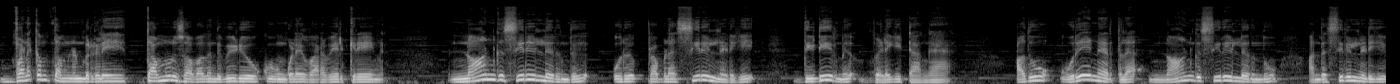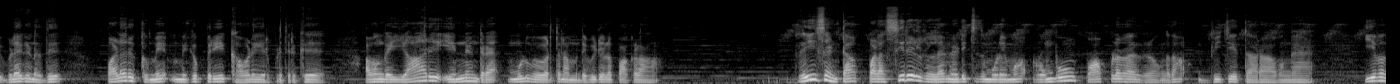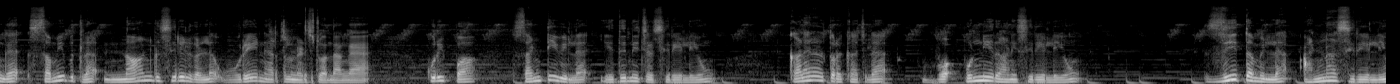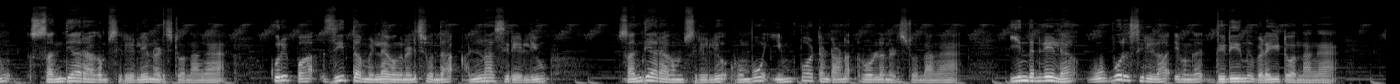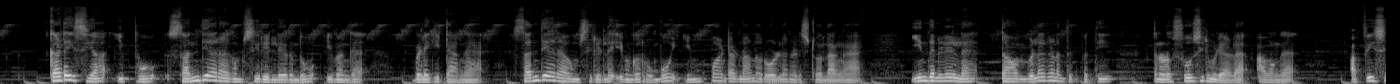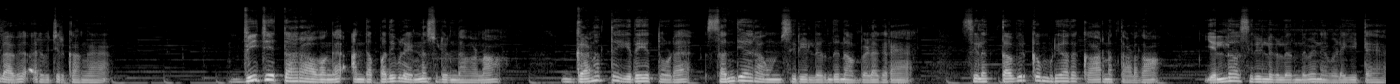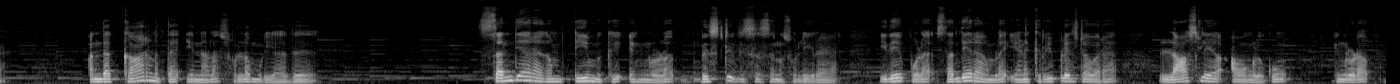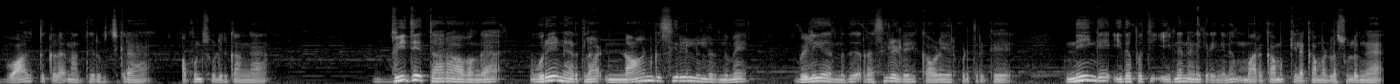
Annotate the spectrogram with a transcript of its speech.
வணக்கம் தமிழ் நண்பர்களே தமிழ் சபாக இந்த வீடியோவுக்கு உங்களை வரவேற்கிறேன். நான்கு சீரியலிருந்து ஒரு பிரபல சீரியல் நடிகை திடீர்னு விலகிட்டாங்க. அதுவும் ஒரே நேரத்தில் நான்கு சீரியல்லிருந்தும் அந்த சீரியல் நடிகை விலகினது பலருக்குமே மிகப்பெரிய கவலை ஏற்படுத்தியிருக்கு. அவங்க யார் என்னன்ற முழு விவரத்தை நம்ம இந்த வீடியோவில் பார்க்கலாம். ரீசெண்டாக பல சீரியல்களில் நடித்தது மூலயமா ரொம்பவும் பாப்புலராக இருக்கிறவங்க தான் விஜய் தாரா அவங்க. இவங்க சமீபத்தில் நான்கு சீரியல்களில் ஒரே நேரத்தில் நடிச்சிட்டு வந்தாங்க. குறிப்பாக சன் டிவியில் எதிர்நீச்சல் சீரியல்லையும் கலைஞர் தொலைக்காட்சியில் வ- பொன்னி ராணி சீரியல்லையும் ஜீ தமிழில் அண்ணா சீரியல்லையும் சந்தியா ராகம் சீரியல்லையும் நடிச்சிட்டு வந்தாங்க. குறிப்பாக ஜீ தமிழில் இவங்க நடிச்சிட்டு வந்த அண்ணா சீரியல்லையும் சந்தியா ராகம் சீரியல்லையும் ரொம்பவும் இம்பார்ட்டண்ட்டான ரோலில் நடிச்சிட்டு வந்தாங்க. இந்த நிலையில் ஒவ்வொரு சீரியலாக இவங்க திடீர்னு விலகிட்டு வந்தாங்க. கடைசியாக இப்போது சந்தியா ராகம் சீரியல்ல இருந்தும் இவங்க விலகிட்டாங்க. சந்தியா ராகம் சீரியலில் இவங்க ரொம்ப இம்பார்ட்டண்ட்டான ரோலில் நடிச்சிட்டு வந்தாங்க. இந்த நிலையில் தாம் விலகினத்துக்கு பற்றி தன்னோட சோஷியல் மீடியாவில் அவங்க அஃபீஷியலாகவே அறிவிச்சிருக்காங்க. விஜய் தாரா அவங்க அந்த பதிவில் என்ன சொல்லியிருந்தாங்கன்னா கனத்த இதயத்தோட சந்தியா ராகம் சீரியல்லேருந்து நான் விலகிறேன். சில தவிர்க்க முடியாத காரணத்தால் தான் எல்லா சீரியல்கள்லேருந்துமே நான் விலகிட்டேன். அந்த காரணத்தை என்னால் சொல்ல முடியாது. சந்தியாராகம் டீமுக்கு எங்களோட பெஸ்ட்டு விசஸ்ன்னு சொல்லிக்கிறேன். இதே போல் சந்தியாராகமில் எனக்கு ரீப்ளேஸ்டாக வர லாஸ்ட்லேயே அவங்களுக்கும் எங்களோட வாழ்த்துக்களை நான் தெரிவிச்சுக்கிறேன் அப்படின்னு சொல்லியிருக்காங்க. விஜய் தாரா அவங்க ஒரே நேரத்தில் நான்கு சீரியல்லிருந்துமே வெளியேறினது ரசிகர்களிடையே கவலை ஏற்படுத்தியிருக்கு. நீங்கள் இதை பற்றி என்ன நினைக்கிறீங்கன்னு மறக்காமல் கீழே கமெண்ட்டில் சொல்லுங்கள்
